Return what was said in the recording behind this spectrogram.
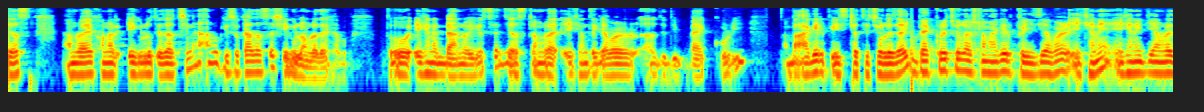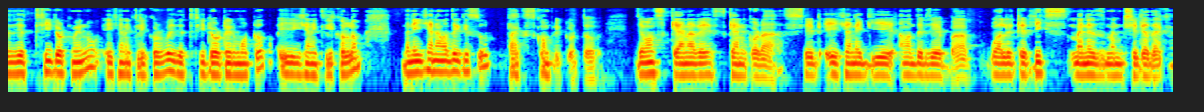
জাস্ট আমরা এখন আর এগুলোতে যাচ্ছি না। আরও কিছু কাজ আছে সেগুলো আমরা দেখাবো। তো এখানে ডান হয়ে গেছে। জাস্ট আমরা এখান থেকে আবার যদি ব্যাক করি, বা আগের পেজটাতে চলে যাই। ব্যাক করে চলে আসলাম আগের পেজে আবার এখানে। এখানে কি আমরা যে থ্রি ডট মেনু এখানে ক্লিক করব। এই যে থ্রি ডটের মতো, এই এখানে ক্লিক করলাম। দেন এইখানে আমাদের কিছু টাস্ক কমপ্লিট করতে হবে। যেমন স্ক্যানারে স্ক্যান করা, সে এইখানে গিয়ে আমাদের যে ওয়ালেটের রিস্ক ম্যানেজমেন্ট সেটা দেখা।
